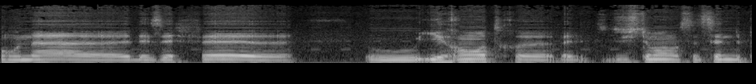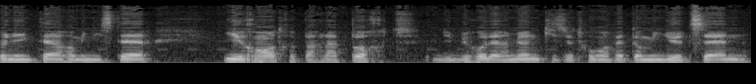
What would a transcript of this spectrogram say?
on a des effets où il rentre, euh, ben, justement dans cette scène de polynectar au ministère, il rentre par la porte du bureau d'Hermione qui se trouve en fait au milieu de scène,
